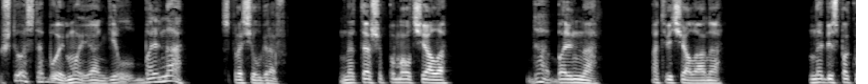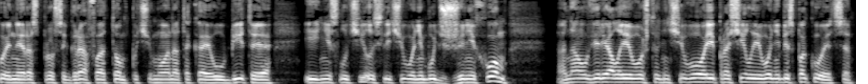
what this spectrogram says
«Что с тобой, мой ангел, больна?» — спросил граф. Наташа помолчала. «Да, больна», — отвечала она. На беспокойные расспросы графа о том, почему она такая убитая и не случилось ли чего-нибудь с женихом, она уверяла его, что ничего, и просила его не беспокоиться.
